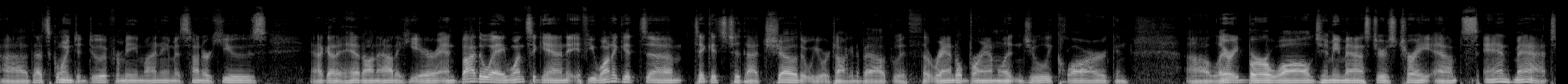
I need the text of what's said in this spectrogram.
Uh, that's going to do it for me. My name is Hunter Hughes. I got to head on out of here. And by the way, once again, if you want to get um, tickets to that show that we were talking about with uh, Randall Bramlett and Julie Clark and uh, Larry Burwell, Jimmy Masters, Trey Epps, and Matt,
